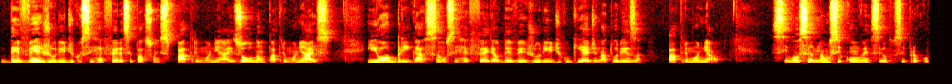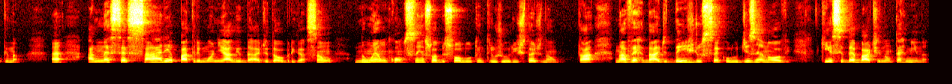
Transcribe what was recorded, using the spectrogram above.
Dever jurídico se refere a situações patrimoniais ou não patrimoniais e obrigação se refere ao dever jurídico que é de natureza patrimonial. Se você não se convenceu, não se preocupe não. Né? A necessária patrimonialidade da obrigação não é um consenso absoluto entre os juristas, não. Tá? Na verdade, desde o século XIX que esse debate não termina.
